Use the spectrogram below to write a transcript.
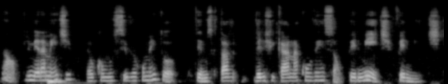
Não, primeiramente, é o como o Silvio comentou. Temos que tá, verificar na convenção. Permite? Permite.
